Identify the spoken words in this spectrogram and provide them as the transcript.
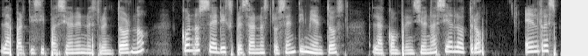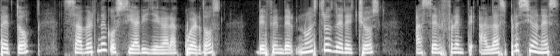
la participación en nuestro entorno, conocer y expresar nuestros sentimientos, la comprensión hacia el otro, el respeto, saber negociar y llegar a acuerdos, defender nuestros derechos, hacer frente a las presiones,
